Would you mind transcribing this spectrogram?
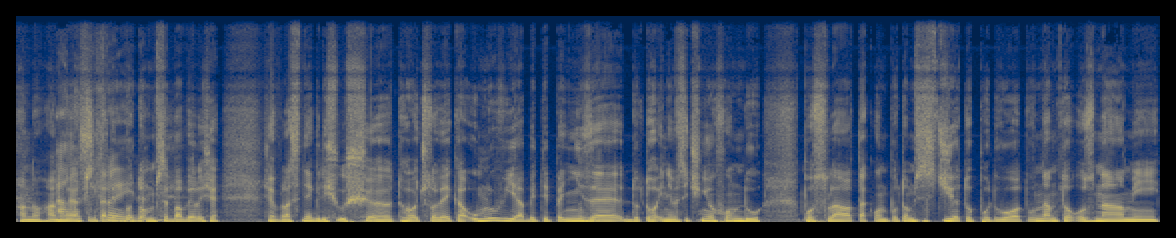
Ano, ano, Ale já jsem tady jinak. se bavil, že, že vlastně když už eh, toho člověka umluví, aby ty peníze do toho investičního fondu poslal, tak on potom zjistí, že je to podvod, on nám to oznámí.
